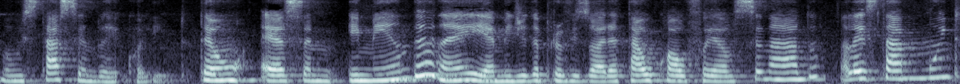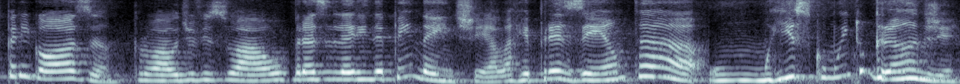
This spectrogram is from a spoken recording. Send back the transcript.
não está sendo recolhido. Então, essa emenda, né, e a medida provisória tal qual foi ao Senado, ela está muito perigosa para o audiovisual brasileiro independente. Ela representa um risco muito grande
